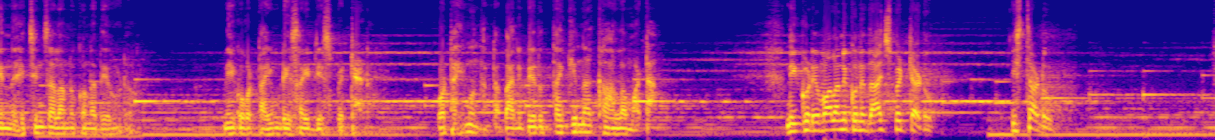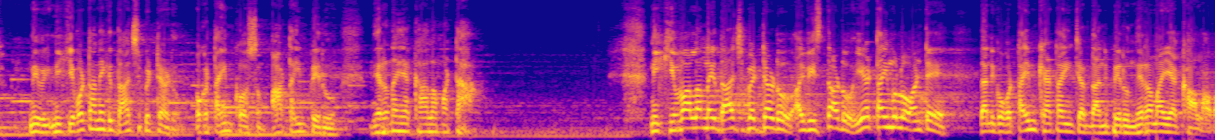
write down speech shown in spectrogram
నిన్ను హెచ్చించాలనుకున్న దేవుడు నీకు ఒక టైం డిసైడ్ చేసి పెట్టాడు. ఒక టైం ఉందంట దాని పేరు తగిన కాలం అట. నీకు కూడా ఇవ్వాలని కొన్ని దాచిపెట్టాడు. ఇస్తాడు. నీవు నీకు ఇవ్వటానికి దాచిపెట్టాడు. ఒక టైం కోసం ఆ టైం పేరు నిర్ణయ కాలం అట. నీకు ఇవ్వాలన్నది దాచిపెట్టాడు అవి ఇస్తాడు. ఏ టైంలో అంటే దానికి ఒక టైం కేటాయించాడు. దాని పేరు నిర్ణయ కాలం.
